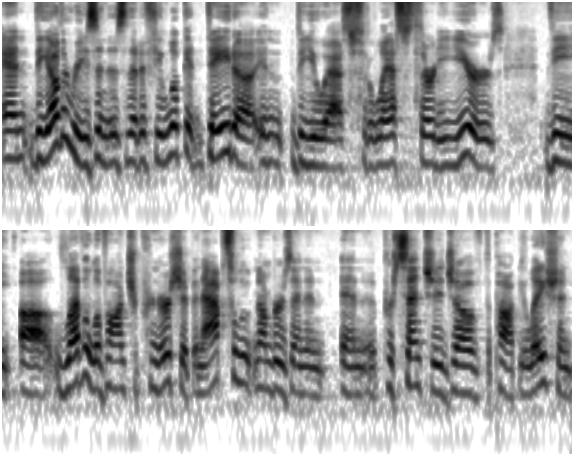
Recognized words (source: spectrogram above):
And the other reason is that if you look at data in the US for the last 30 years, the uh, level of entrepreneurship in absolute numbers and in, in a percentage of the population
